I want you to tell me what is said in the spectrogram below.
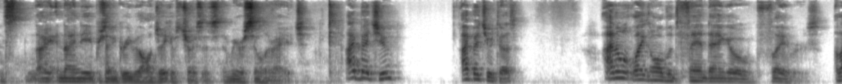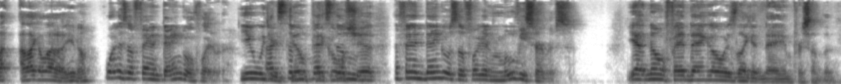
it's 98% agreed with all Jacob's choices, and we were a similar age. I bet you, I bet you it does. I don't like all the Fandango flavors. I like I like a lot of you know What is a fandango flavor? you with That's your dill pickle the- shit. The fandango is the fucking movie service. Yeah, no, Fandango is like a name for something.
